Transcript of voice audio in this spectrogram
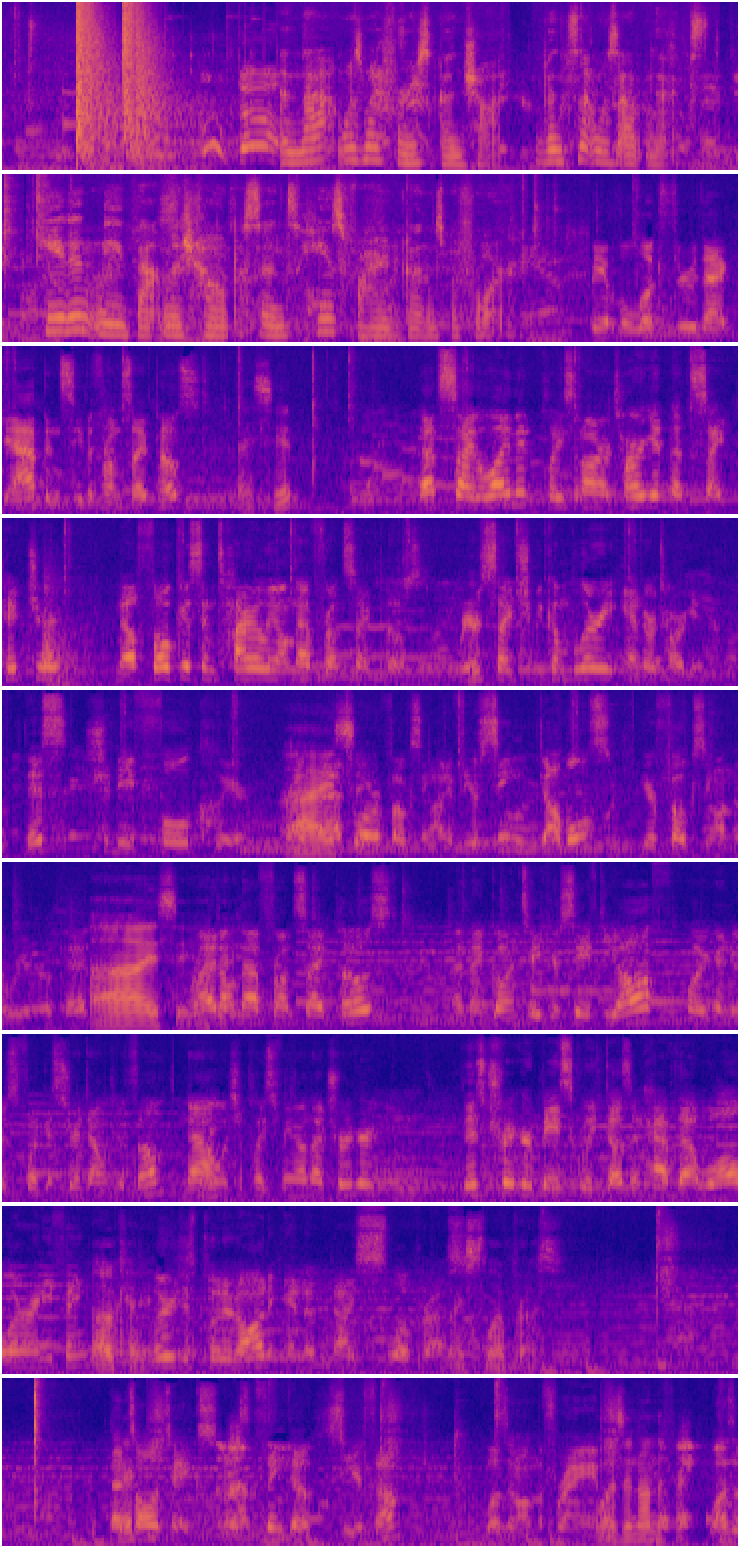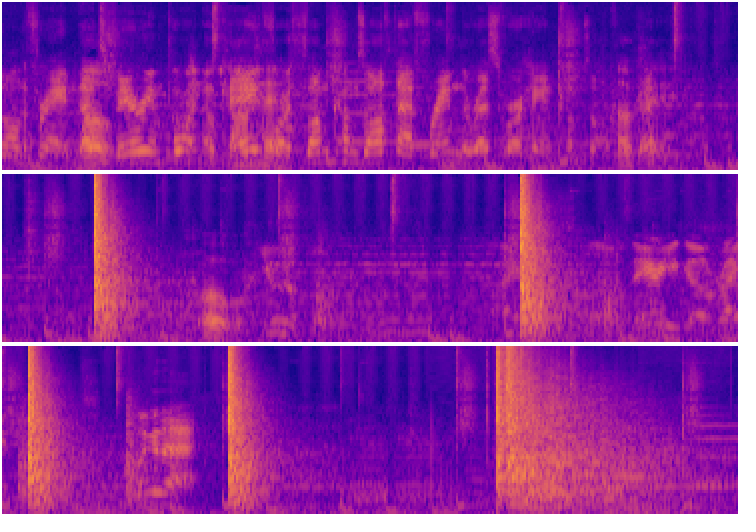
Boom. And that was my first gunshot. Vincent was up next. He didn't need that much help since he's fired guns before. Be able to look through that gap and see the front sight post. I see it. That's sight alignment, place it on our target, that's sight picture. Now focus entirely on that front sight post. Rear sight should become blurry and our target. This should be full clear. Right? I That's see. what we're focusing on. If you're seeing doubles, you're focusing on the rear, okay? I see. right okay. on that front side post, and then go and take your safety off. All you're gonna do is flick it straight down with your thumb. Now, once you place your finger on that trigger, and this trigger basically doesn't have that wall or anything. Okay. Literally just put it on and a nice slow press. Nice slow press. That's Okay. all it takes. Here's the thing though, see your thumb? Wasn't on the frame. Wasn't on the frame. Wasn't on the frame. That's Oh. very important, okay? Okay. If our thumb comes off that frame, the rest of our hand comes off. Okay. Oh. Beautiful. Nice. There you go, right in the nose. Look at that.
